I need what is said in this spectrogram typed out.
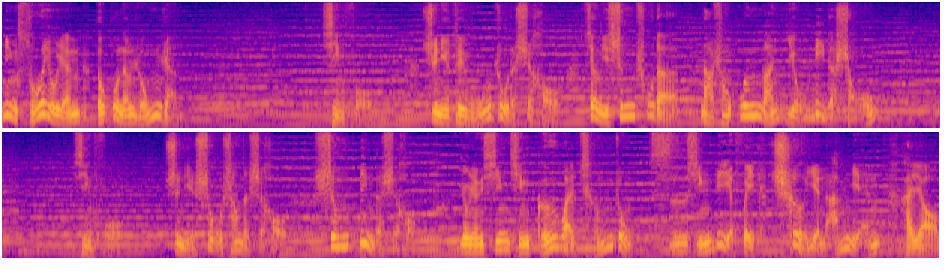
令所有人都不能容忍。幸福，是你最无助的时候，向你伸出的那双温暖有力的手。幸福。是你受伤的时候，生病的时候，有人心情格外沉重，撕心裂肺，彻夜难眠，还要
